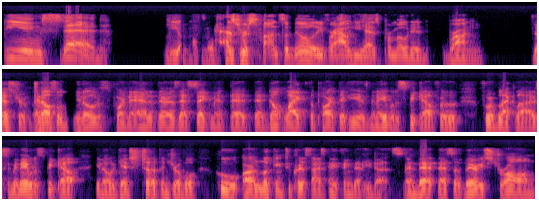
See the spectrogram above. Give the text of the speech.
being said, he also has responsibility for how he has promoted Bronny. That's true. And also, you know, it's important to add that there is that segment that that don't like the part that he has been able to speak out for for Black Lives and been able to speak out, you know, against Shut Up and Dribble, who are looking to criticize anything that he does. And that that's a very strong,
